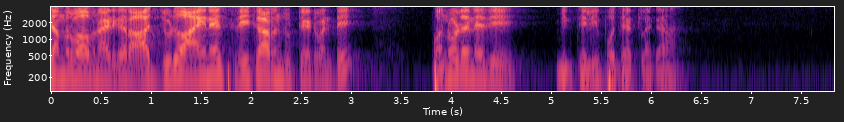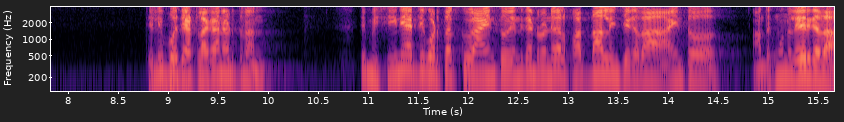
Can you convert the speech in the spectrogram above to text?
చంద్రబాబు నాయుడు గారు ఆద్యుడు ఆయనే శ్రీకారం చుట్టేటువంటి పనుడు అనేది మీకు తెలియపోతే ఎట్లాగా? తెలియపోతే ఎట్లాగా అని అడుగుతున్నాను. అంటే మీ సీనియారిటీ కూడా తక్కువ ఆయనతో ఎందుకంటే రెండు వేల పద్నాలుగు నుంచే కదా ఆయనతో అంతకుముందు లేరు కదా.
